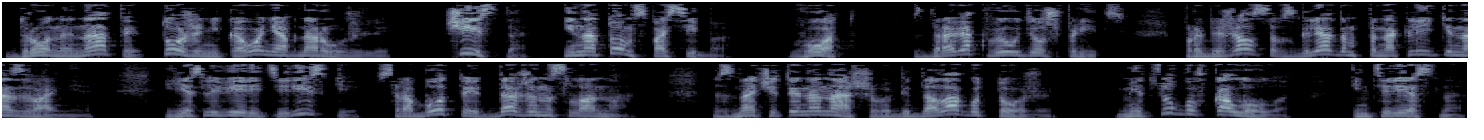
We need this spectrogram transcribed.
Дроны НАТО тоже никого не обнаружили. Чисто, и на том спасибо. Вот. Здоровяк выудил шприц, пробежался взглядом по наклейке названия. Если верите риски, сработает даже на слона. Значит, и на нашего бедолагу тоже. Мицугу вколола. Интересно,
